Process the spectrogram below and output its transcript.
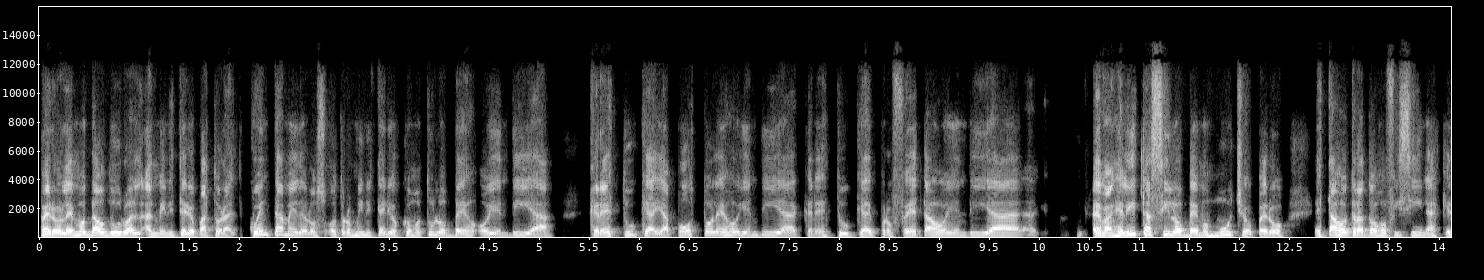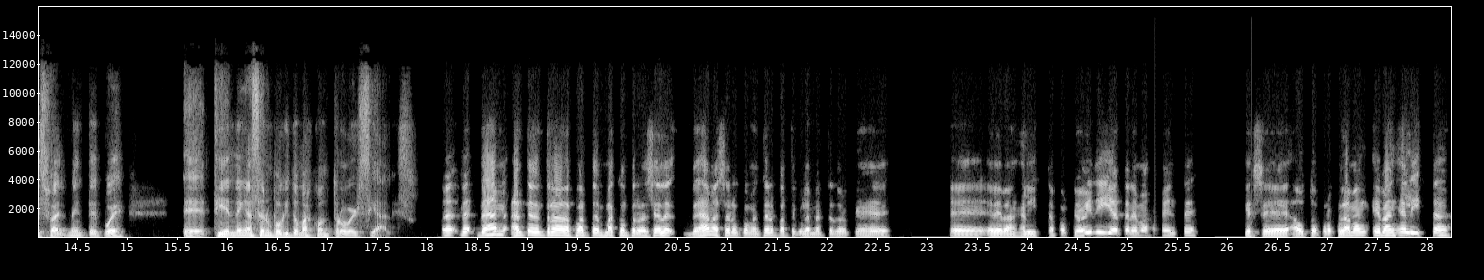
pero le hemos dado duro al, al, ministerio pastoral. Cuéntame de los otros ministerios, ¿cómo tú los ves hoy en día? ¿Crees tú que hay apóstoles hoy en día? ¿Crees tú que hay profetas hoy en día? evangelistas sí los vemos mucho, pero estas otras dos oficinas que usualmente pues eh, tienden a ser un poquito más controversiales. Déjame, antes de entrar a las partes más controversiales, déjame hacer un comentario particularmente de lo que es eh, el evangelista, porque hoy día tenemos gente que se autoproclaman evangelistas,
